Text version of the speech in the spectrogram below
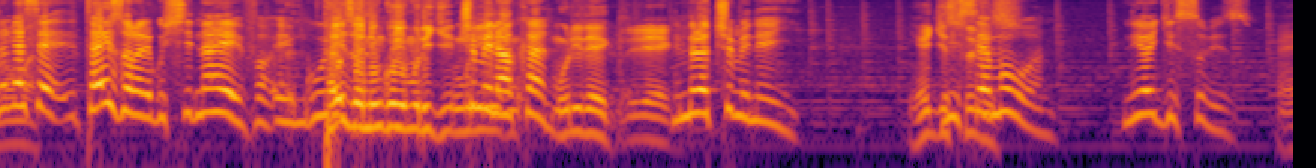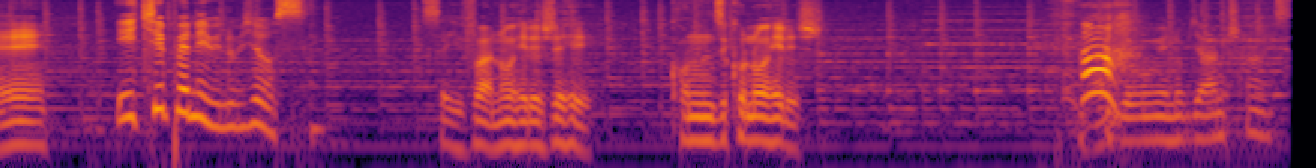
none se tayizoni ari gushyira heva eh, nguyu. Tyson ni nguyu muri na kane. muri reg muri rege nimero cumi n'enye. Niyo gisubizo. Niyo gisubizo. Eh, iyi kipe ni ibintu byose. Seyiva nohereje he? Ko nzi ko nohereje. Ibyo mu bintu byanshanze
